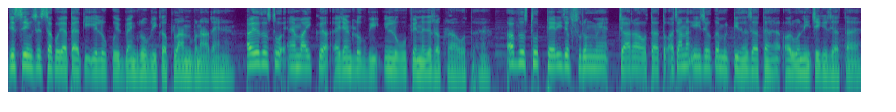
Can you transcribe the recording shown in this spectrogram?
जिससे उसे शक हो जाता है कि ये लोग कोई बैंक रोबरी का प्लान बना रहे हैं। अरे दोस्तों एम आई का एजेंट लोग भी इन लोगों पे नज़र रख रहा होता है। अब दोस्तों टेरी जब सुरंग में जा रहा होता है तो अचानक एक जगह का मिट्टी धस जाता है और वो नीचे गिर जाता है,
